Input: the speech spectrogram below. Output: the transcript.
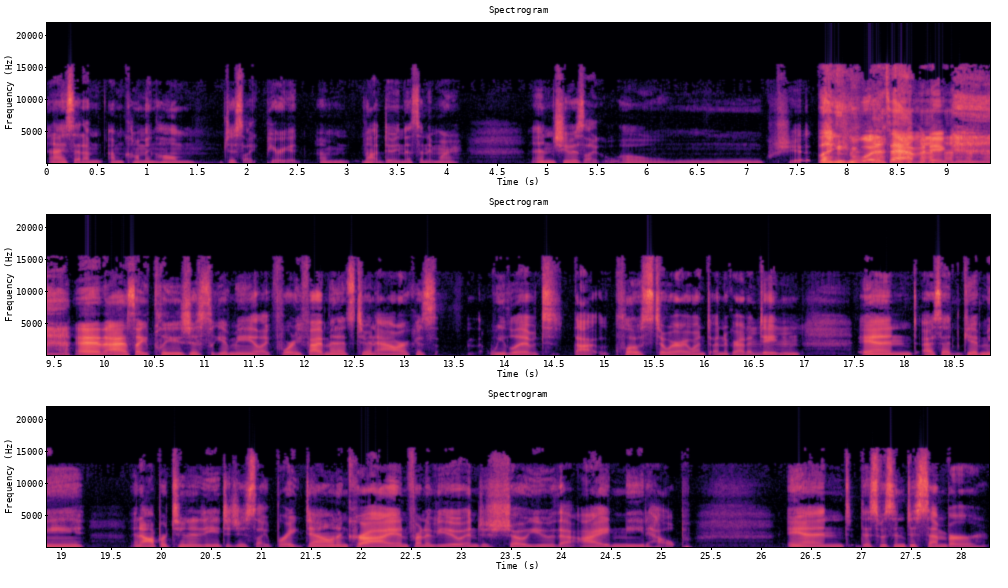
And I said, I'm, I'm coming home, just like, period. I'm not doing this anymore. And she was like, Oh shit. Like, what's happening? And I was like, Please just give me like 45 minutes to an hour because we lived that close to where I went to undergrad at Dayton. Mm-hmm. And I said, give me an opportunity to just like break down and cry in front of you and just show you that I need help. And this was in December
